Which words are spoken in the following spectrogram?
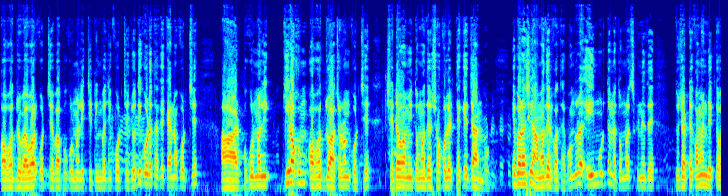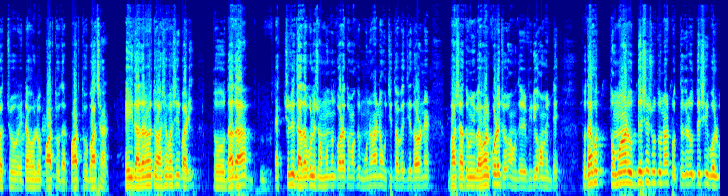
অভদ্র ব্যবহার করছে বা পুকুর মালিক চিটিংবাজি করছে, যদি করে থাকে কেন করছে? আর পুকুর মালিক কি রকম অভদ্র আচরণ করছে, সেটাও আমি তোমাদের সকলের থেকে জানব। এবার আসি আমাদের কথায়। বন্ধুরা, এই মুহূর্তে না তোমরা স্ক্রিনেতে দু চারটে কমেন্ট দেখতে পাচ্ছ। এটা হলো পার্থদার পার্থ বাছার। এই দাদার হয়তো আশেপাশেই বাড়ি। তো দাদা অ্যাকচুয়ালি দাদা বলে সম্বোধন করা তোমাকে মনে হয় না উচিত হবে যে ধরনের ভাষা তুমি ব্যবহার করেছ আমাদের ভিডিও কমেন্টে তো দেখো, তোমার উদ্দেশ্যে শুধু নয়, প্রত্যেকের উদ্দেশ্যেই বলব,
